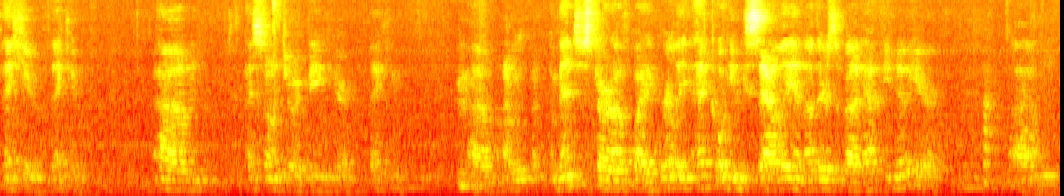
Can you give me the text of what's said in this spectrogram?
Thank you, thank you. Um, I so enjoy being here, thank you. Um, I I meant to start off by really echoing Sally and others about Happy New Year. Um,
